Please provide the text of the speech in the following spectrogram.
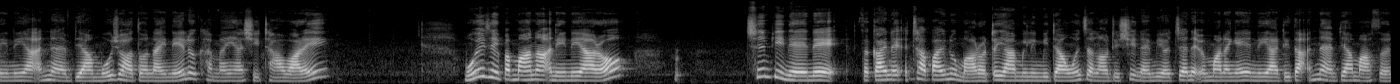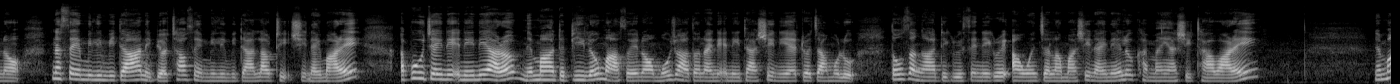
နေနေရာအနှံ့အပြားမိုးရွာသွန်းနိုင်တယ်လို့ခန့်မှန်းရရှိထားပါတယ်။မိုးရေချိန်ပမာဏအနေနဲ့ကတော့ချင်းပြည်နယ်နဲ့စကိုင်းနဲ့အထက်ပိုင်းတို့မှာတော့100မီလီမီတာဝန်းကျင်လောက်တရှိနိုင်ပြီးတော့ကျန်တဲ့မြန်မာနိုင်ငံရဲ့နေရာဒေသအနှံ့အပြားမှာဆိုရင်တော့20မီလီမီတာကနေပြီးတော့60မီလီမီတာလောက်ထိရှိနိုင်ပါတယ်။အပူချိန်တွေအနေနဲ့ကတော့မြန်မာတပြည်လုံးမှာဆိုရင်တော့မိုးရွာသွန်းနိုင်တဲ့အနေအထားရှိနေတဲ့အတွက်ကြောင့်မို့လို့35ဒီဂရီစင်တီဂရိတ်အဝန်းကျင်လောက်မှာရှိနိုင်တယ်လို့ခန့်မှန်းရရှိထားပါတယ်။ မြမ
